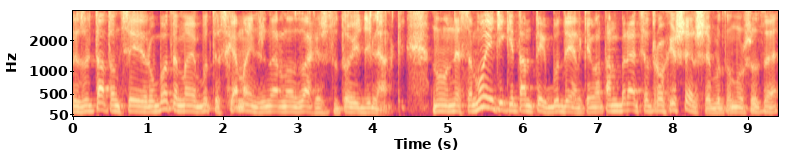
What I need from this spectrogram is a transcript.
Результатом цієї роботи має бути схема інженерного захисту тої ділянки. Ну не самої тільки там тих будинків, а там береться трохи ширше, бо тому що це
